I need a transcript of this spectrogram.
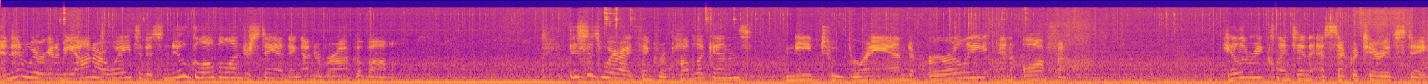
And then we were gonna be on our way to this new global understanding under Barack Obama. This is where I think Republicans need to brand early and often Hillary Clinton as Secretary of State.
